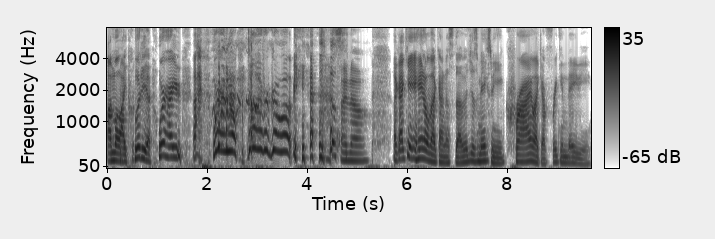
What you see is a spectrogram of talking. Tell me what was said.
i'm like lydia where are you where are you don't ever grow up Just- I know. Like i can't handle that kind of stuff it just makes me cry like a freaking baby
